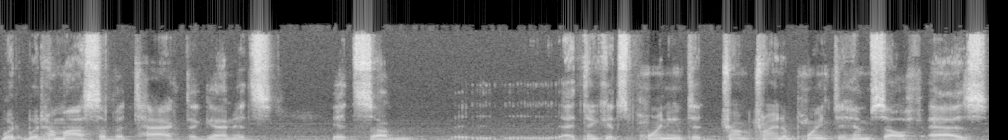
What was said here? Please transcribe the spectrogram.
would, would Hamas have attacked again, it's it's um, I think it's pointing to Trump trying to point to himself as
